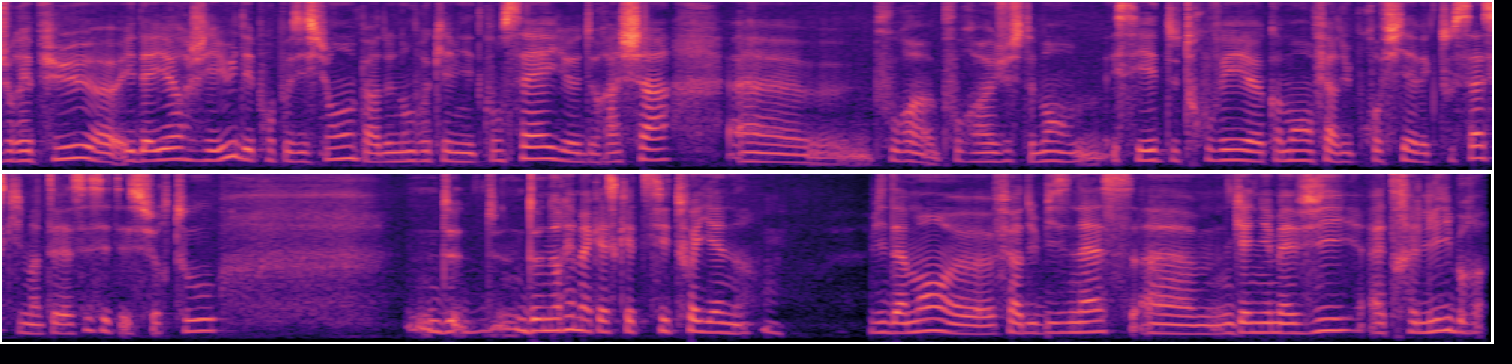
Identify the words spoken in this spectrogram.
J'aurais pu, et d'ailleurs, j'ai eu des propositions par de nombreux cabinets de conseil, de rachat, pour, pour justement essayer de trouver comment faire du profit avec tout ça. Ce qui m'intéressait, c'était surtout d'honorer ma casquette citoyenne. Hmm. Évidemment, euh, faire du business, euh, gagner ma vie, être libre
